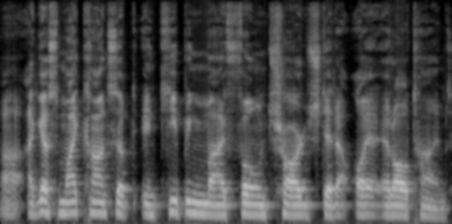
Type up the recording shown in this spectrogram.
uh, I guess, my concept in keeping my phone charged at at all times.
